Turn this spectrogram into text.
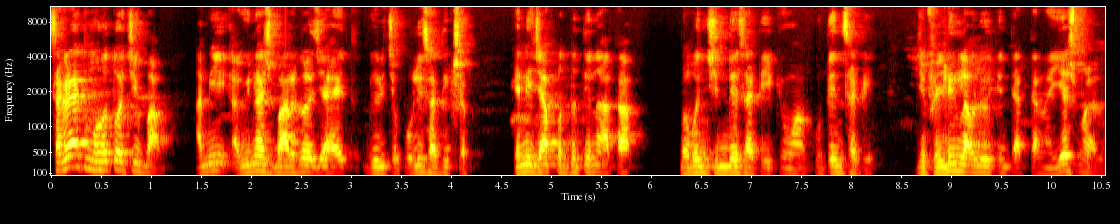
सगळ्यात महत्त्वाची बाब आम्ही अविनाश बारगळ जे आहेत बीडचे पोलीस अधीक्षक यांनी ज्या पद्धतीनं आता बबन शिंदेसाठी किंवा कुटेंसाठी जी फिल्डिंग लावली होती त्यात त्यांना यश मिळालं.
